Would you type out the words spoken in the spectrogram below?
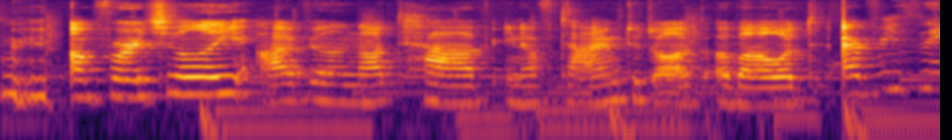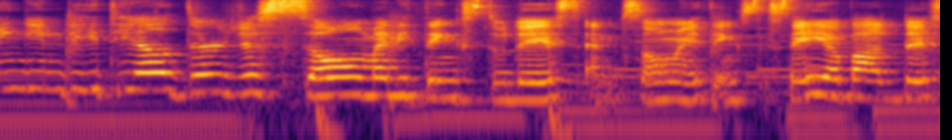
me. Unfortunately, I will not have enough time to talk about everything in detail. There are just so many things to this and so many things to say about this.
